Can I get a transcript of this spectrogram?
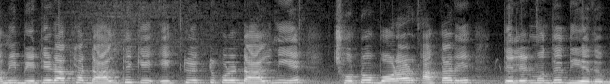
আমি বেটে রাখা ডাল থেকে একটু একটু করে ডাল নিয়ে ছোট বড়ার আকারে তেলের মধ্যে দিয়ে দেব।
